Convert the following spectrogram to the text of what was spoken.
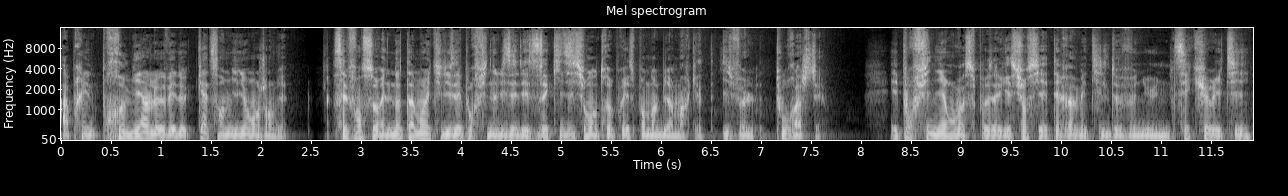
après une première levée de 400 millions en janvier. Ces fonds seraient notamment utilisés pour finaliser des acquisitions d'entreprises pendant le bear market. Ils veulent tout racheter. Et pour finir, on va se poser la question si Ethereum est-il devenu une security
